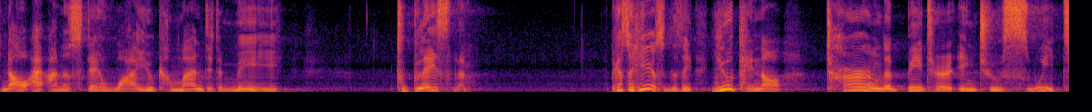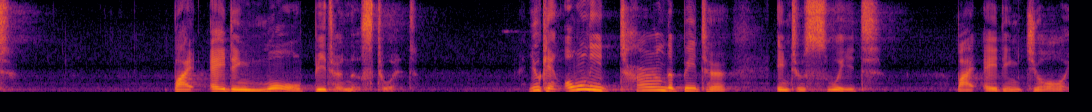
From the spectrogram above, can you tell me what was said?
now I understand why you commanded me to bless them. Because here's the thing you cannot turn the bitter into sweet by adding more bitterness to it. You can only turn the bitter into sweet by adding joy,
